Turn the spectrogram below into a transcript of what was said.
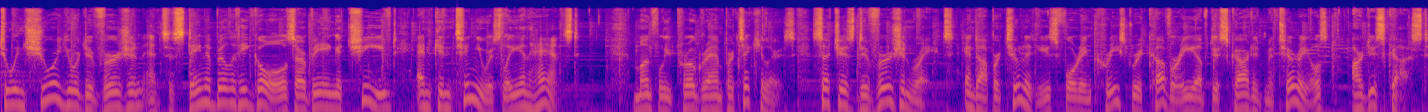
to ensure your diversion and sustainability goals are being achieved and continuously enhanced. Monthly program particulars, such as diversion rates and opportunities for increased recovery of discarded materials, are discussed.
